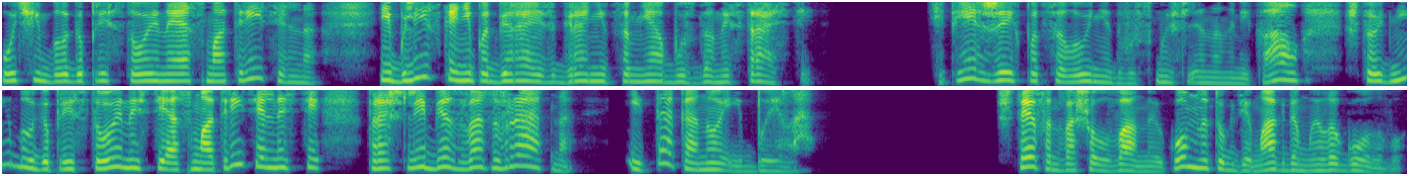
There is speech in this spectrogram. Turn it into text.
очень благопристойно и осмотрительно, и близко не подбираясь к границам необузданной страсти. Теперь же их поцелуй недвусмысленно намекал, что дни благопристойности и осмотрительности прошли безвозвратно, и так оно и было. Штефан вошел в ванную комнату, где Магда мыла голову.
